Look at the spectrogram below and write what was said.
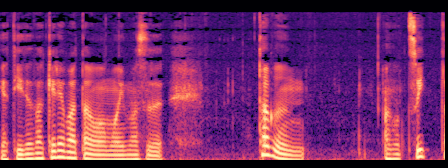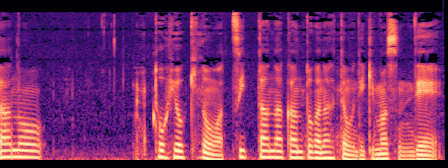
やっていただければと思います。多分、あの、ツイッターの投票機能はツイッターのアカウントがなくてもできますんで、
